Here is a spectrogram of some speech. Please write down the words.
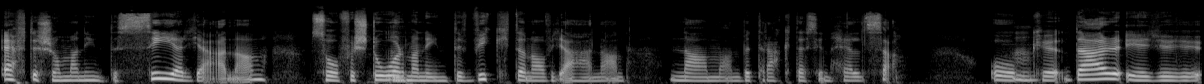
eftersom man inte ser hjärnan så förstår mm. man inte vikten av hjärnan när man betraktar sin hälsa. Och mm. Eh, där är ju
